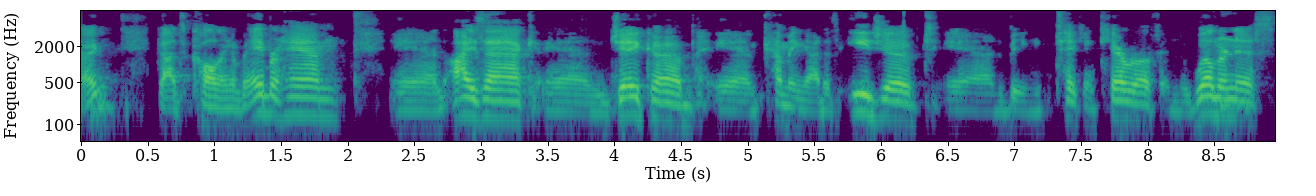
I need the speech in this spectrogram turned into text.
Okay? God's calling of Abraham and Isaac and Jacob and coming out of Egypt and being taken care of in the wilderness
